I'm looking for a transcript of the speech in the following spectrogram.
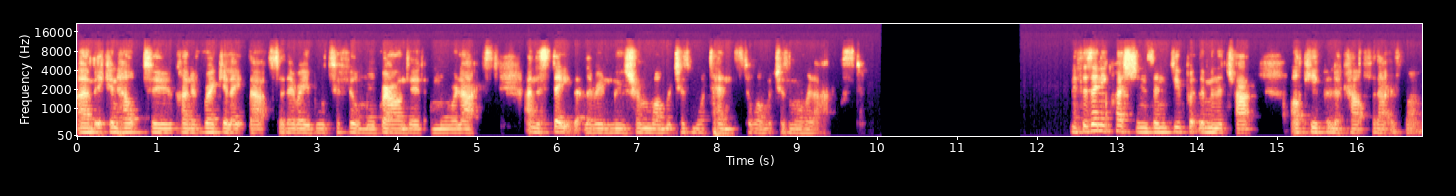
um, it can help to kind of regulate that so they're able to feel more grounded and more relaxed. And the state that they're in moves from one which is more tense to one which is more relaxed. If there's any questions, then do put them in the chat. I'll keep a lookout for that as well.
